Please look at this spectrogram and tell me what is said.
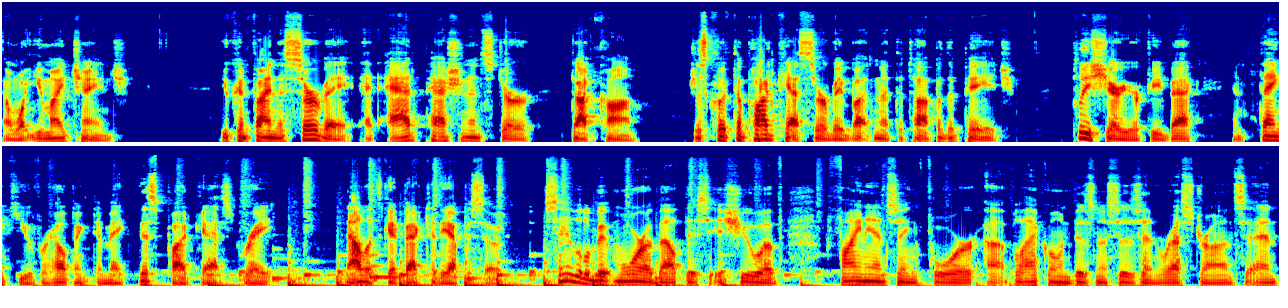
and what you might change. You can find the survey at addpassionandstir.com com. Just click the podcast survey button at the top of the page. Please share your feedback and thank you for helping to make this podcast great. Now let's get back to the episode. Say a little bit more about this issue of financing for uh, black owned businesses and restaurants and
